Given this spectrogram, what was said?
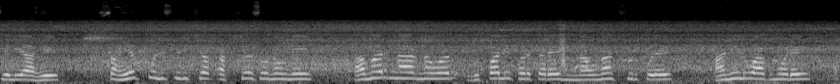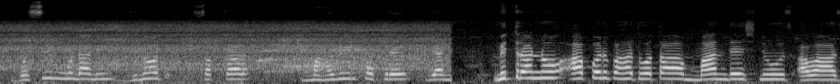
केली आहे. सहाय्यक पोलीस निरीक्षक अक्षय सोनवणे अमर नारनवर रुपाली फडतरे नवनाथ शिरकुळे अनिल वाघमोडे वसीम मुलानी विनोद सपकाळ महावीर पोखरे यांनी मित्रांनो आपण पाहत होता मानदेश न्यूज आवाज.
